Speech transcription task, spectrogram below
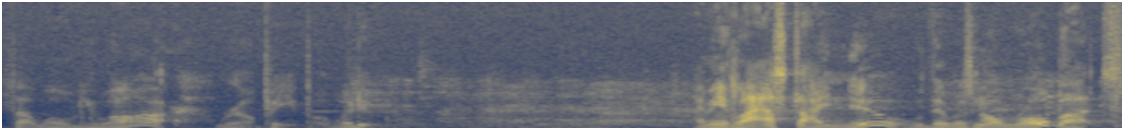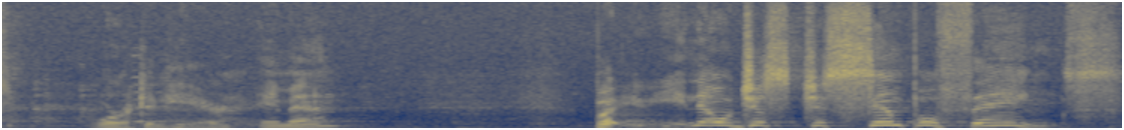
I thought, well, you are real people. What do you, I mean, last I knew, there was no robots working here. Amen? But, you know, just, just simple things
